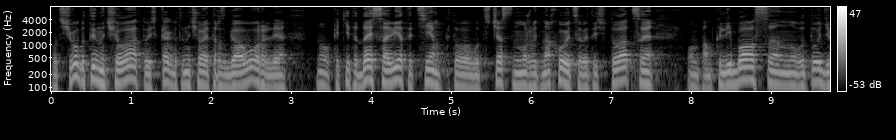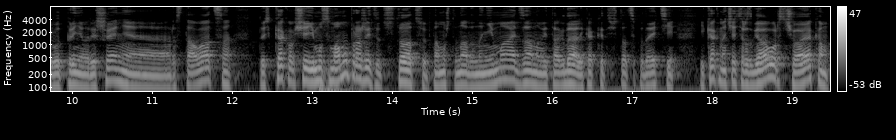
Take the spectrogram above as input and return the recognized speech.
Вот с чего бы ты начала, то есть как бы ты начала этот разговор или ну, какие-то дай советы тем, кто вот сейчас, может быть, находится в этой ситуации, он там колебался, но в итоге вот принял решение расставаться. То есть как вообще ему самому прожить эту ситуацию, потому что надо нанимать заново и так далее, как к этой ситуации подойти. И как начать разговор с человеком,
